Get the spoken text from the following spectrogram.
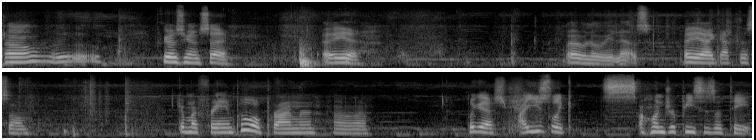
Oh, what I was gonna say. Oh yeah. I don't know what it is. Oh yeah, I got this um. Got my frame, put a little primer. I don't know. Look at this. I used like a hundred pieces of tape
